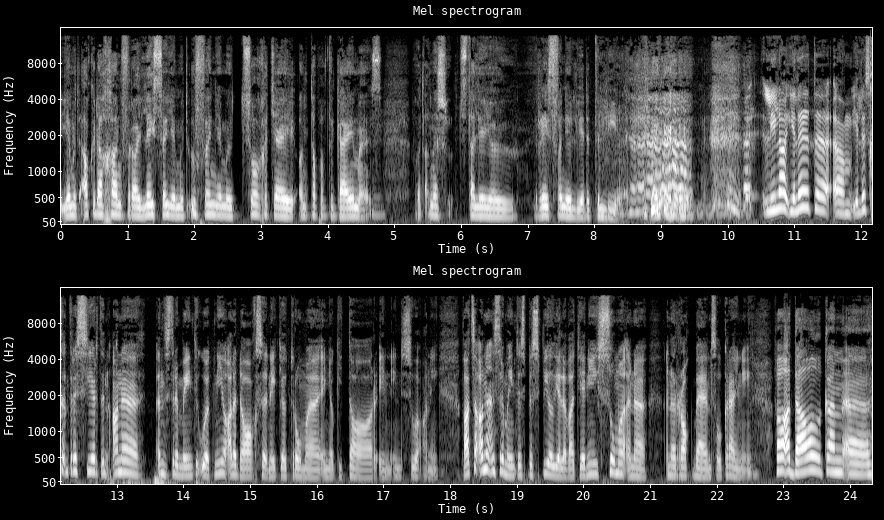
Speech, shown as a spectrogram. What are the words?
jy moet elke dag gaan vir daai lesse, jy moet oefen, jy moet sorg dat jy on top of the game is. Mm want anders stel jy jou res van jou lede te leer. Lila, jy het 'n um, ehm, jy is geïnteresseerd in ander instrumente ook, nie jou alledaagse net jou tromme en jou gitaar en en so aan nie. Watse ander instrumente bespeel jy wat jy nie somme in 'n in 'n rockband sal kry nie? Wel Adele kan 'n uh, eh,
